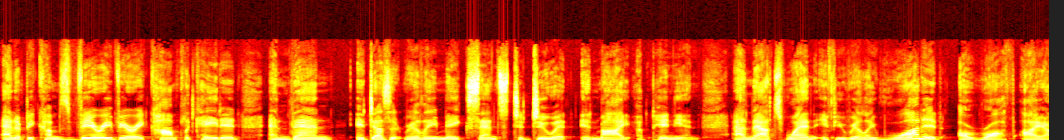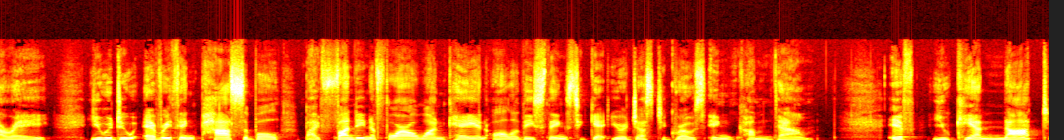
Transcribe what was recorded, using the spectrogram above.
and it becomes very, very complicated. And then it doesn't really make sense to do it, in my opinion. And that's when, if you really wanted a Roth IRA, you would do everything possible by funding a 401k and all of these things to get your adjusted gross income down. If you cannot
